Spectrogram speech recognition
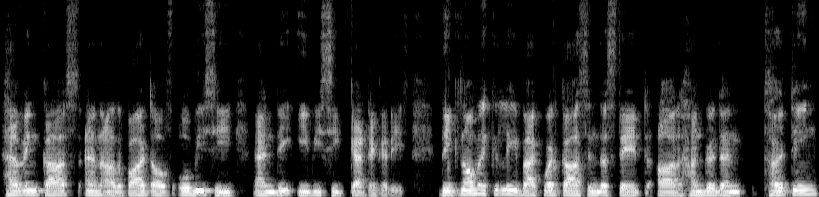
having castes and are part of OBC and the EBC categories. The economically backward castes in the state are 113.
